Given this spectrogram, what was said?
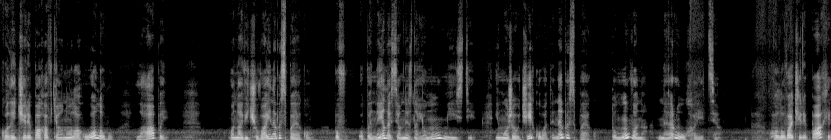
Коли черепаха втягнула голову, лапи, вона відчуває небезпеку, бо опинилася в незнайомому місті і може очікувати небезпеку, тому вона не рухається. Голова черепахи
